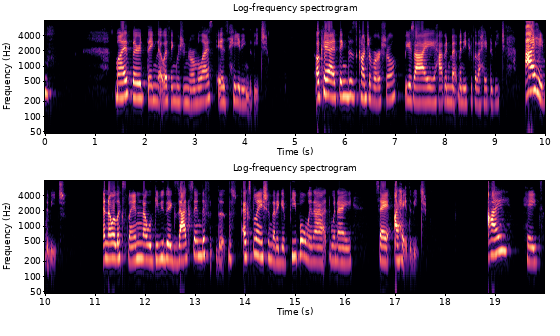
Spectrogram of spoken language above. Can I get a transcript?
my third thing that I think we should normalize is hating the beach. Okay, I think this is controversial because I haven't met many people that hate the beach. I hate the beach. And I will explain and I will give you the exact same dif- the, the explanation that I give people when I when I say I hate the beach. I hate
